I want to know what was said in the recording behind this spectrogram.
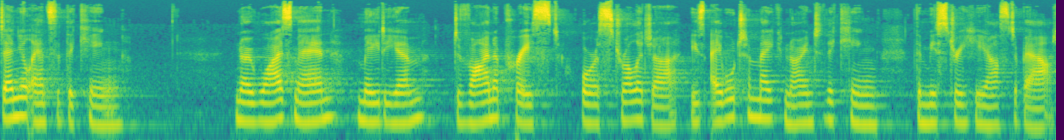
Daniel answered the king No wise man, medium, diviner priest, or astrologer is able to make known to the king the mystery he asked about.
